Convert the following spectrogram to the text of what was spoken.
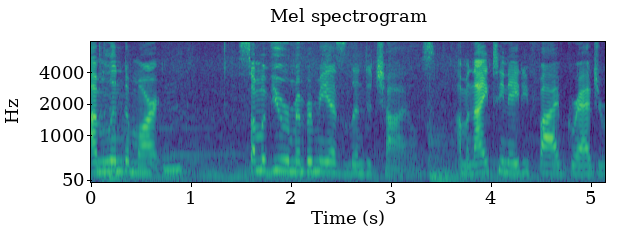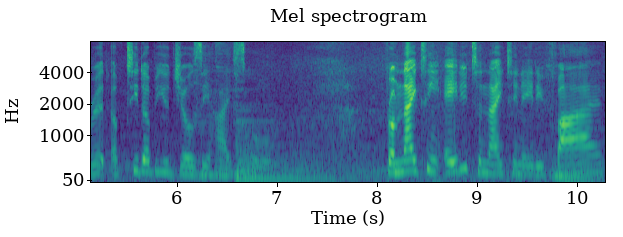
I'm Linda Martin. Some of you remember me as Linda Childs. I'm a 1985 graduate of T.W. Josey High School. From 1980 to 1985,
